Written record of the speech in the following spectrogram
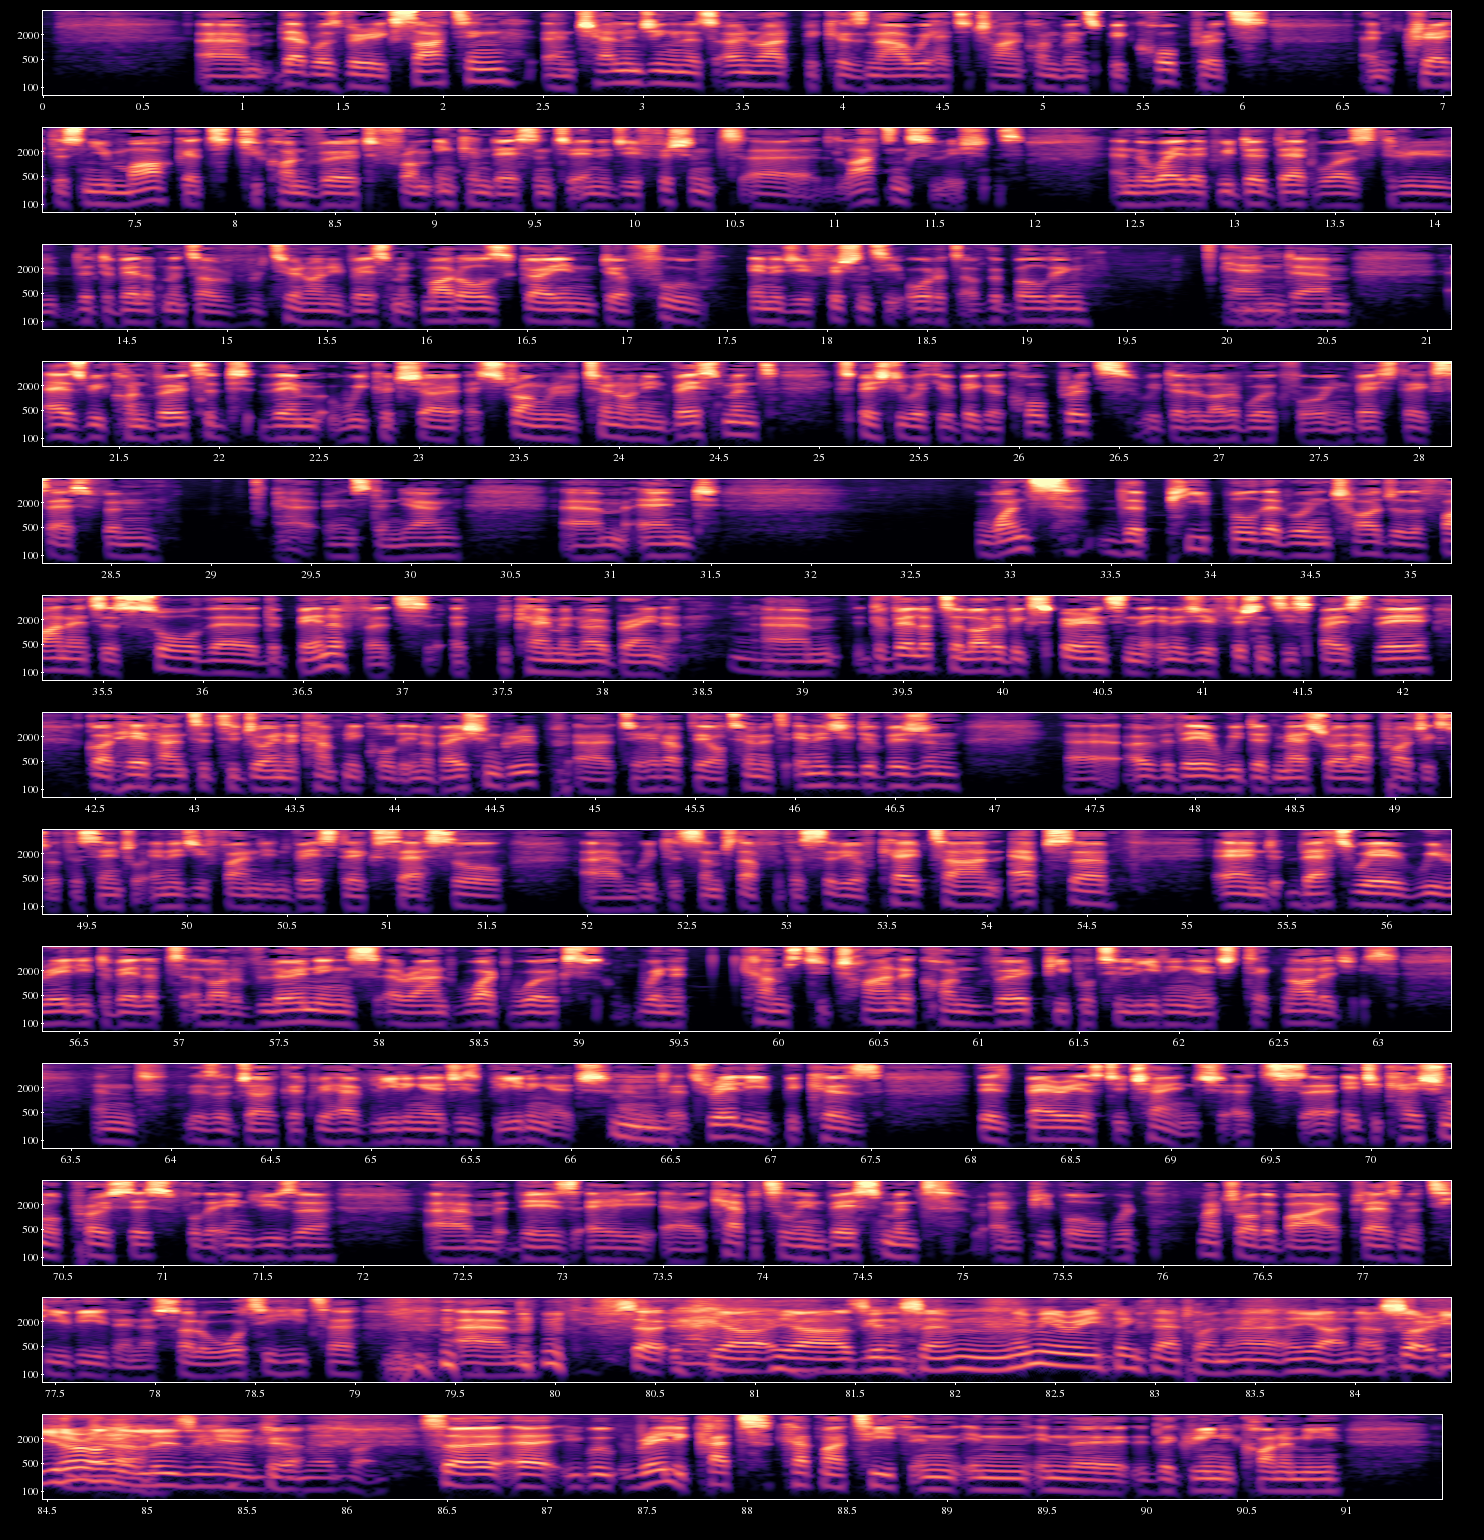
Um, that was very exciting and challenging in its own right because now we had to try and convince big corporates and create this new market to convert from incandescent to energy efficient uh, lighting solutions. And the way that we did that was through the development of return on investment models, go do a full energy efficiency audit of the building, and um, as we converted them, we could show a strong return on investment, especially with your bigger corporates. We did a lot of work for Investec, Sasfin, uh, Ernst and Young, um, and once the people that were in charge of the finances saw the, the benefits, it became a no-brainer. Mm. Um, developed a lot of experience in the energy efficiency space there. Got headhunted to join a company called Innovation Group uh, to head up the alternative energy division. Uh, over there, we did mass rollout projects with the Central Energy Fund, Investec, Sasol. Um, we did some stuff with the City of Cape Town, ABSA. And that's where we really developed a lot of learnings around what works when it comes to trying to convert people to leading edge technologies. And there's a joke that we have leading edge is bleeding edge. Mm. And it's really because there's barriers to change. It's an educational process for the end user. Um, there's a, a, capital investment, and people would much rather buy a plasma TV than a solar water heater. Um, so yeah, yeah, I was going to say, mm, let me rethink that one. Uh, yeah, no, sorry, you're on the losing edge yeah. on that one. So uh, really cut cut my teeth in in in the the green economy.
